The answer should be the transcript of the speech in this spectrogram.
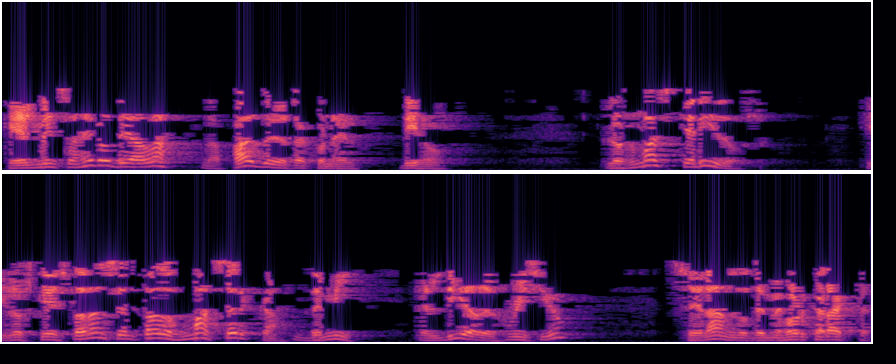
que el mensajero de Alá, la paz de Dios con él, dijo, los más queridos y los que estarán sentados más cerca de mí el día del juicio, serán los de mejor carácter.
